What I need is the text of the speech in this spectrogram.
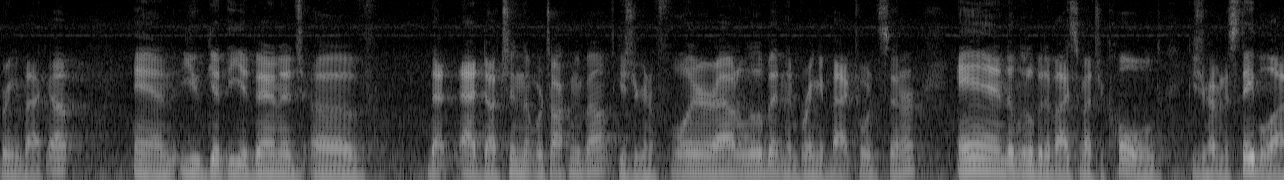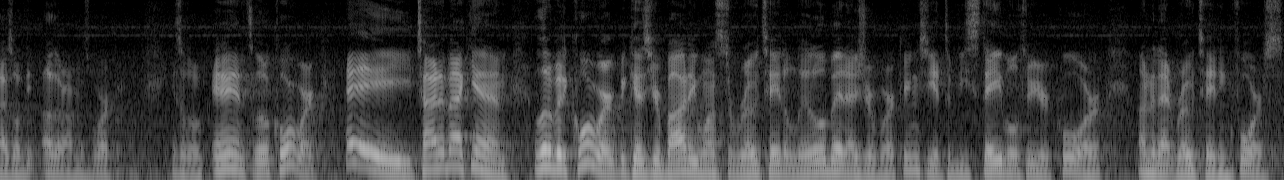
bring it back up, and you get the advantage of that adduction that we're talking about because you're to flare out a little bit and then bring it back towards center, and a little bit of isometric hold because you're having to stabilize while the other arm is working. It's a little and it's a little core work. Hey, tying it back in. A little bit of core work because your body wants to rotate a little bit as you're working, so you have to be stable through your core under that rotating force.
